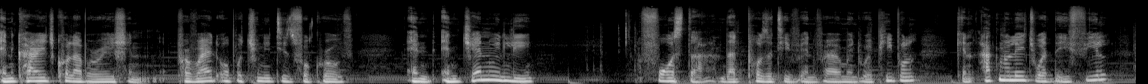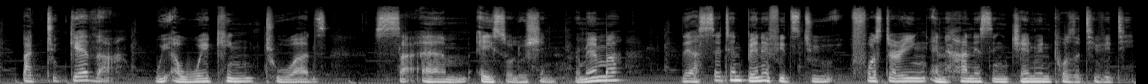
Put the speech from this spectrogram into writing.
Encourage collaboration, provide opportunities for growth, and, and genuinely foster that positive environment where people can acknowledge what they feel, but together we are working towards um, a solution. Remember, there are certain benefits to fostering and harnessing genuine positivity.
